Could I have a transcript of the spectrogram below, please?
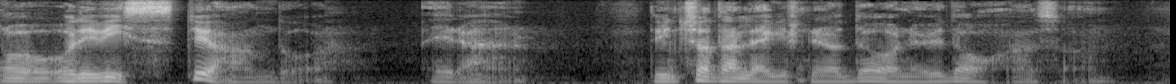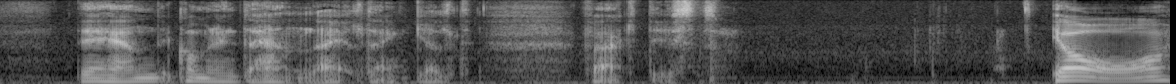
och, och, det visste ju han då i det här. Det är inte så att han lägger sig ner och dör nu idag alltså. Det händer, kommer inte hända helt enkelt faktiskt. Ja,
